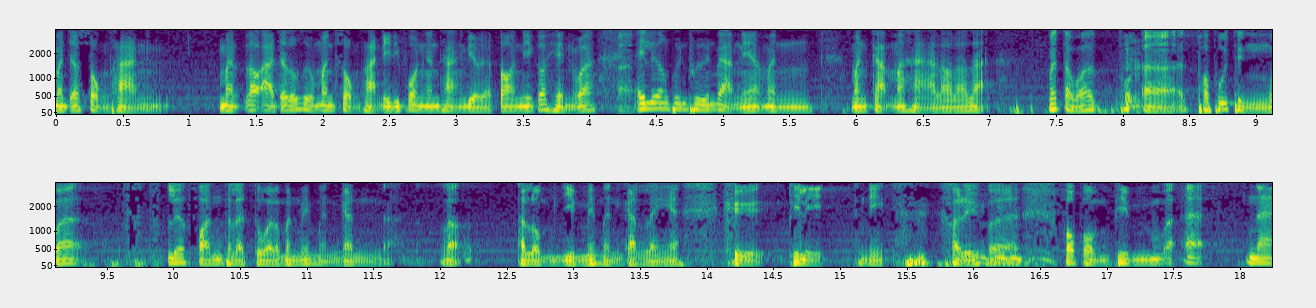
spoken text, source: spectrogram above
มันจะส่งผ่าน มันเราอาจจะรู้สึกว่ามันส่งผ่านอิทธิพลกันทางเดียวแต่ตอนนี้ก็เห็นว่าไอ้เรื่องพื้นๆแบบเนี้ยมันมันกลับมาหาเราแล้วล่ะไม่แต่ว่าพอเอ่อพอพูดถึงว่าเลือกฟอนต์แต่ละตัวแล้วมันไม่เหมือนกันแล้วอารมณ์ยิ้มไม่เหมือนกันอะไรเงี้ย คือพี่ลิอันนี้คอริเฟอร์พอผมพิมพ์ว่าเอ่อ หน้า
